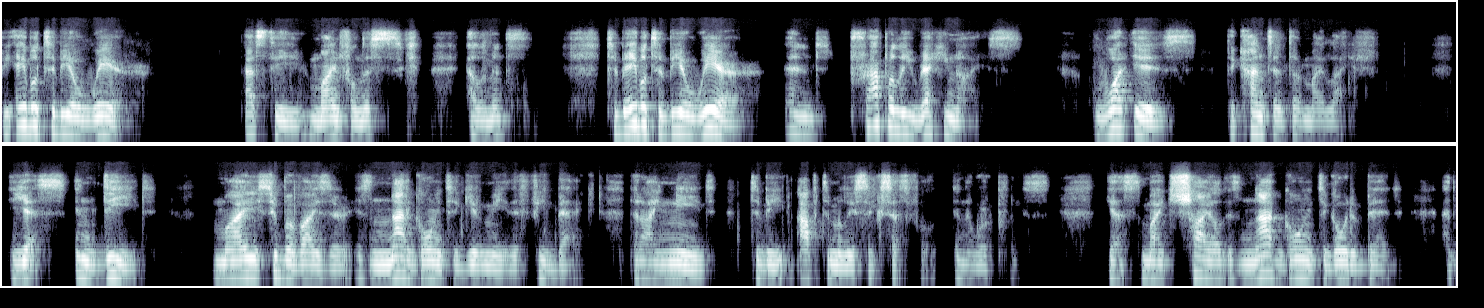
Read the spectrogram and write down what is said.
be able to be aware. That's the mindfulness element. To be able to be aware and properly recognize what is the content of my life. Yes, indeed, my supervisor is not going to give me the feedback that I need to be optimally successful in the workplace. Yes, my child is not going to go to bed at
